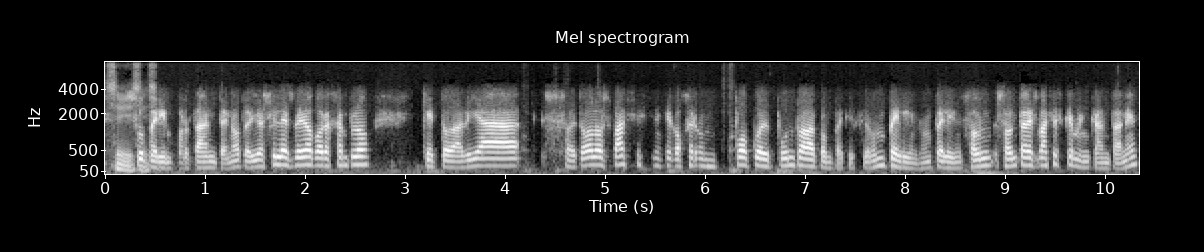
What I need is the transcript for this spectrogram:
súper importante, ¿no? Pero yo sí les veo, por ejemplo, que todavía, sobre todo los bases, tienen que coger un poco el punto a la competición, un pelín, un pelín. Son, son tres bases que me encantan, ¿eh?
